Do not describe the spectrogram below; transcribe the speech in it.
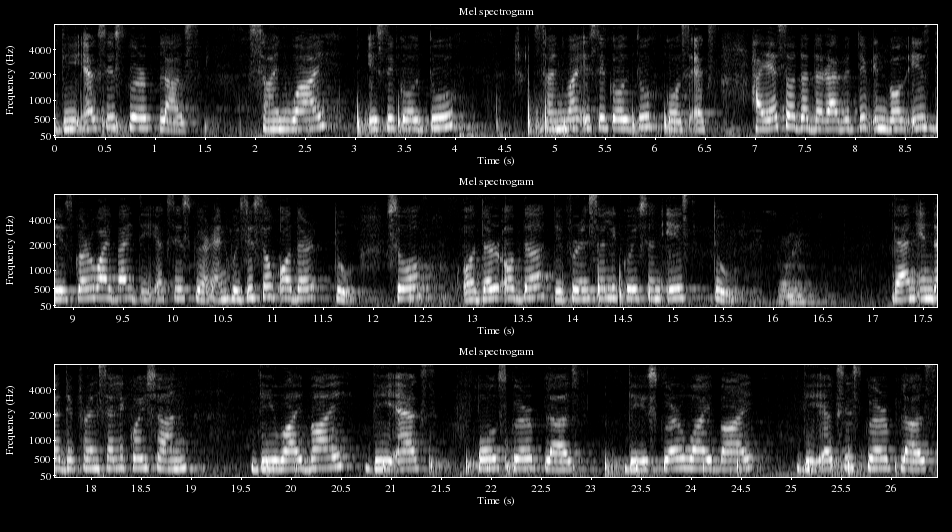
dx square plus sine y is equal to sine y is equal to cos x. Highest order derivative involved is d square y by dx square and which is of order 2. So order of the differential equation is 2. Rolling. Then in the differential equation, dy by dx whole square plus d square y by dx square plus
